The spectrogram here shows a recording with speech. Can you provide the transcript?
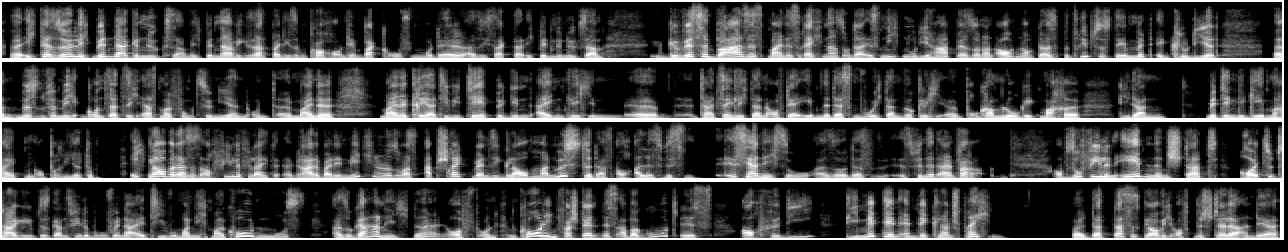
Äh, ich persönlich bin da genügsam. Ich bin da, wie gesagt, bei diesem Koch- und dem Backofenmodell. Also ich sage da, ich bin genügsam gewisse Basis meines Rechners und da ist nicht nur die Hardware, sondern auch noch das Betriebssystem mit inkludiert, müssen für mich grundsätzlich erstmal funktionieren. Und äh, meine, meine Kreativität beginnt eigentlich in, äh, tatsächlich dann auf der Ebene dessen, wo ich dann wirklich äh, Programmlogik mache, die dann mit den Gegebenheiten operiert. Ich glaube, dass es auch viele vielleicht äh, gerade bei den Mädchen oder sowas abschreckt, wenn sie glauben, man müsste das auch alles wissen. Ist ja nicht so. Also das, es findet einfach auf so vielen Ebenen statt. Heutzutage gibt es ganz viele Berufe in der IT, wo man nicht mal coden muss. Also gar nicht, ne? Oft. Und ein Coding-Verständnis aber gut ist, auch für die, die mit den Entwicklern sprechen. Weil das, das ist, glaube ich, oft eine Stelle, an der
